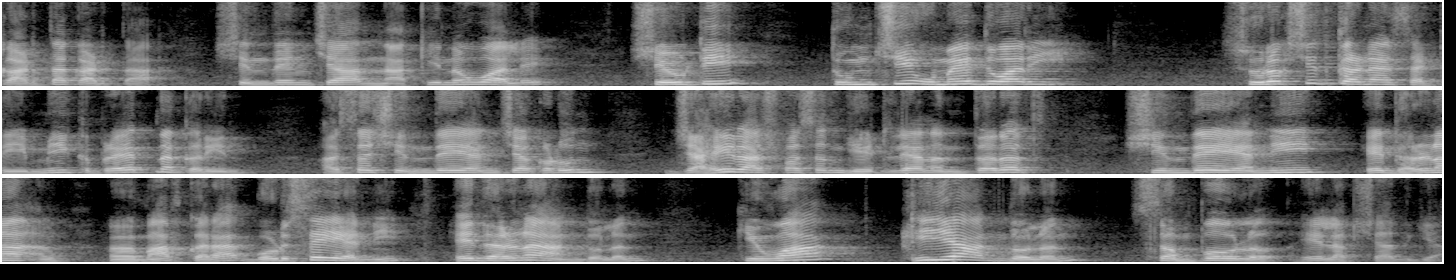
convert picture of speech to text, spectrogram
काढता काढता शिंदेंच्या नाकी नऊ आले. शेवटी तुमची उमेदवारी सुरक्षित करण्यासाठी मी प्रयत्न करीन असं शिंदे यांच्याकडून जाहीर आश्वासन घेतल्यानंतरच शिंदे यांनी हे धरणं माफ करा गोडसे यांनी हे धरणं आंदोलन किंवा ठिय्या आंदोलन संपवलं हे लक्षात घ्या.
